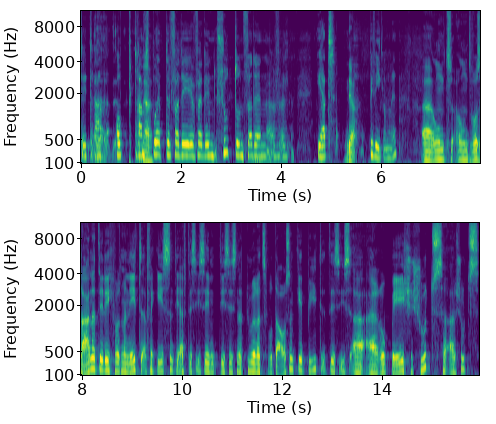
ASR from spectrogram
die Tra äh, Abtransporte ja. für, die, für den Schutt und für den äh, Erdbewegung. Ja. Äh, und, und was auch natürlich, was man nicht vergessen darf, das ist eben dieses Natura 2000 Gebiet, das ist ein europäischer Schutz, ein Schutz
